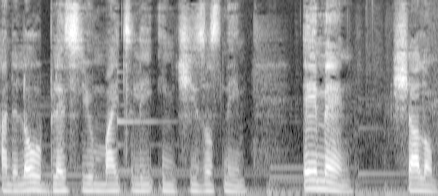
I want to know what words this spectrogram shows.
and the Lord will bless you mightily in Jesus' name. Amen. Shalom.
